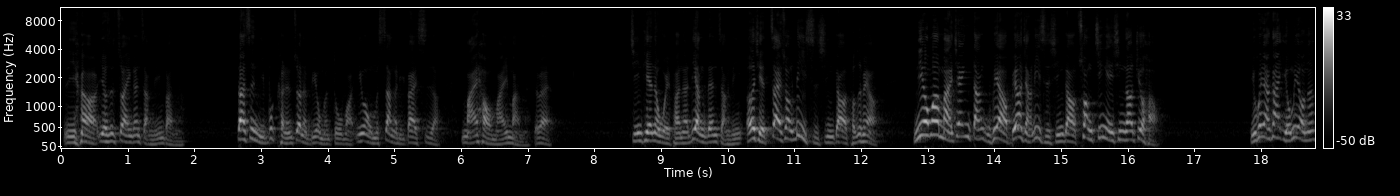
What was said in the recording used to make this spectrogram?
你哈又是赚一根涨停板了。但是你不可能赚的比我们多嘛，因为我们上个礼拜四啊买好买满了，对不对？今天的尾盘呢亮灯涨停，而且再创历史新高。投资朋友，你有没有买这样一档股票？不要讲历史新高，创今年新高就好。你回想看有没有呢？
